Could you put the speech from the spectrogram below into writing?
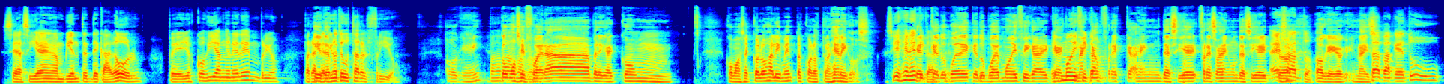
se hacía en ambientes de calor, pues ellos cogían en el embrio para Y que a ti no te gustara el frío. Ok. Como si fuera bregar con. Como hacer con los alimentos, con los transgénicos. Sí, es Que, genética. que tú puedes, que tú puedes modificar, que modificar. nazcan frescas en desierto, fresas en un desierto. Exacto. Ok, ok, O nice. sea, para que tú,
